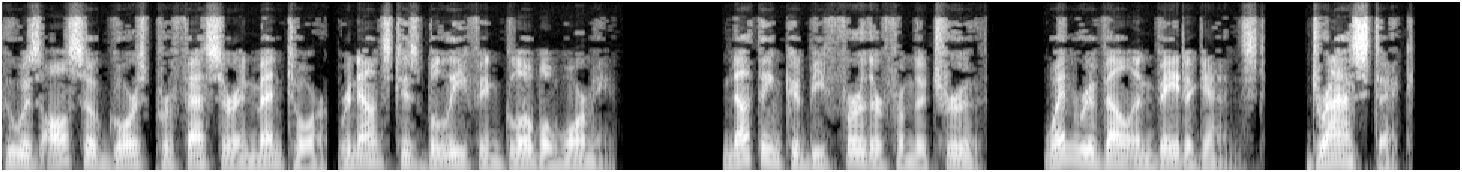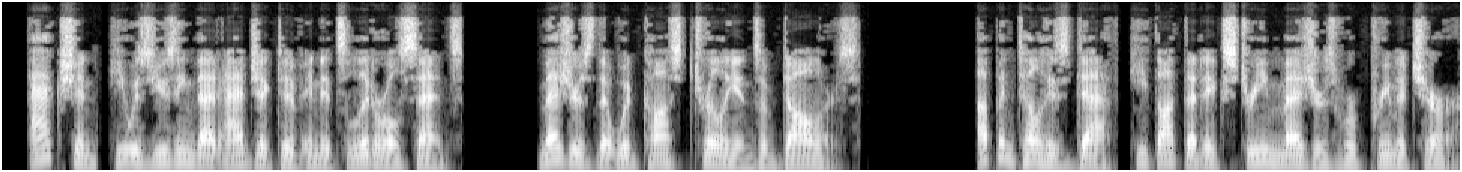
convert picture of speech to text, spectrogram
who was also Gore's professor and mentor, renounced his belief in global warming. Nothing could be further from the truth. When Revelle inveighed against drastic Action, he was using that adjective in its literal sense measures that would cost trillions of dollars. Up until his death, he thought that extreme measures were premature.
